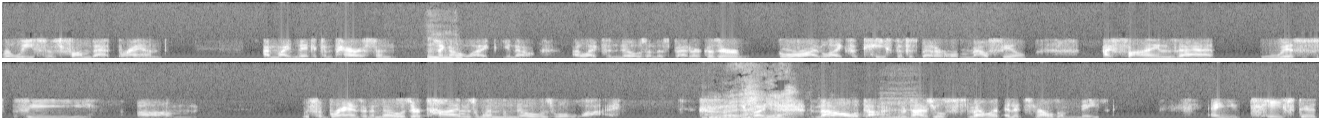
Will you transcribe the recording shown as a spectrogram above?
releases from that brand, I might make a comparison. Mhm. oh like you know I like the nose on this better because they're or I like the taste of this better or mouthfeel. I find that with the um, with the brands and the nose, there are times when the nose will lie. Right. Like, yeah. Not all the time. There are times you'll smell it and it smells amazing. And you taste it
